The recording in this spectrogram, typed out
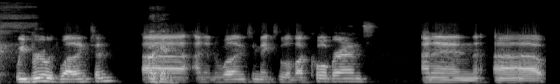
We brew with Wellington, uh, Okay. and then Wellington makes all of our core brands, and then uh,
